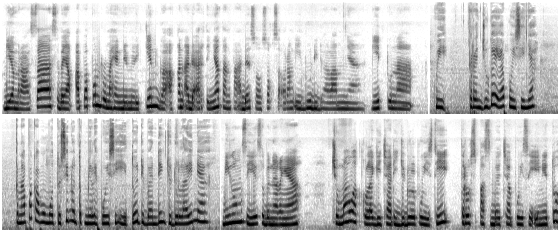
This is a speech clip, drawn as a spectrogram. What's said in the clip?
Dia merasa sebanyak apa pun rumah yang dia miliki gak akan ada artinya tanpa ada sosok seorang ibu di dalamnya. Gitu nak. Wih, keren juga ya puisinya. Kenapa kamu mutusin untuk milih puisi itu dibanding judul lainnya? Bingung sih sebenarnya. Cuma waktu lagi cari judul puisi, terus pas baca puisi ini tuh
